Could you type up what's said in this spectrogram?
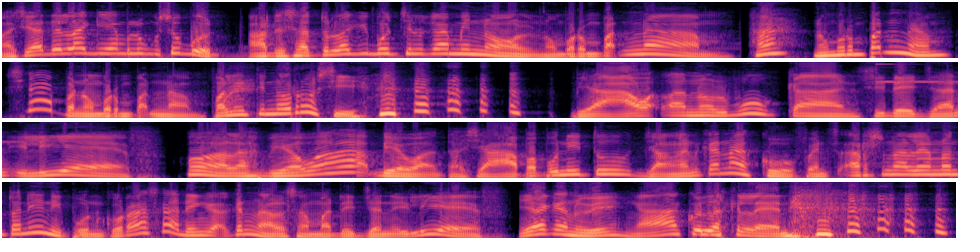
Masih ada lagi yang belum kusebut. Ada satu lagi bocil kami nol, nomor 46. Hah? Nomor 46? Siapa nomor 46? Valentino Rossi. Biawak lah nol bukan, si Dejan Iliev. Walah biawak, biawak tak siapa pun itu. Jangankan aku, fans Arsenal yang nonton ini pun kurasa ada yang gak kenal sama Dejan Iliev. Ya kan weh, ngaku lah kalian.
